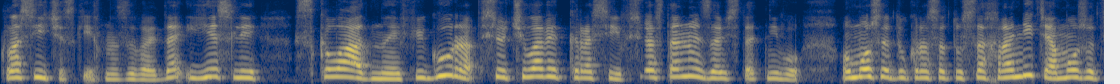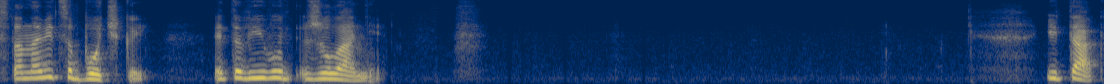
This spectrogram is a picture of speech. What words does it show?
классических называют, да, и если складная фигура, все, человек красив, все остальное зависит от него. Он может эту красоту сохранить, а может становиться бочкой. Это в его желании. Итак,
